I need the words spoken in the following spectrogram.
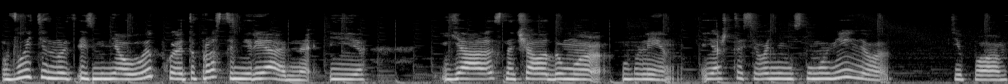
вытянуть из меня улыбку это просто нереально. И я сначала думаю, блин, я что, сегодня не сниму видео? Типа,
